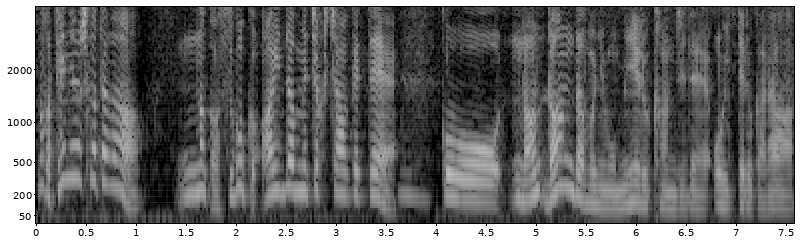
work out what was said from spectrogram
なんか展示の仕方がなんかすごく間めちゃくちゃ開けて、こうランランダムにも見える感じで置いてるから、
